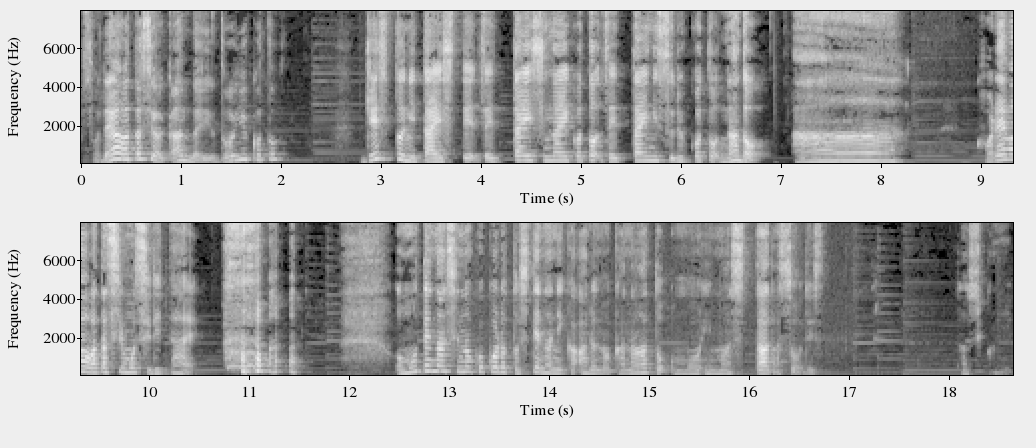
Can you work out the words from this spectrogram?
それは私わかんないよ。どういうこと？ゲストに対して絶対しないこと、絶対にすることなど。あー。これは私も知りたい。おもてなしの心として何かあるのかなと思いました。だそうです。確かに。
